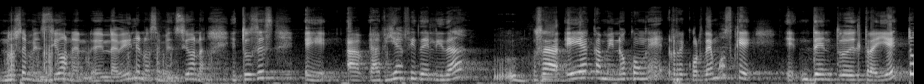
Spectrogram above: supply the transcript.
no se menciona, en, la Biblia no se menciona. Entonces, eh, había fidelidad. O sea, ella caminó con él. Recordemos que eh, dentro del trayecto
